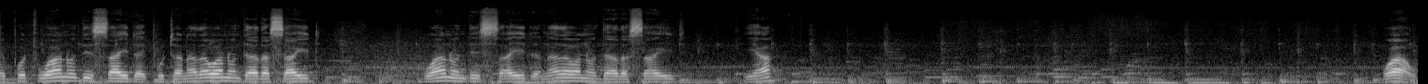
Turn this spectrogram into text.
I put one on this side, I put another one on the other side, one on this side, another one on the other side. Yeah? Wow.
